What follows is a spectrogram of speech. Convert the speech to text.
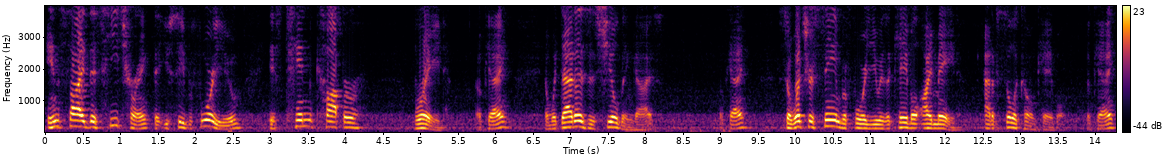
inside this heat shrink that you see before you is tin copper braid. Okay? And what that is is shielding, guys. Okay? So what you're seeing before you is a cable I made out of silicone cable okay?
